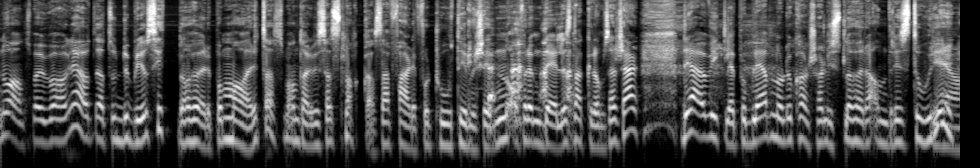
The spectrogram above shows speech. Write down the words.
Noe annet som er ubehagelig, er at du blir jo sittende og høre på Marit, da, som antageligvis har snakka seg ferdig for to timer siden, og fremdeles snakker om seg sjøl. Det er jo virkelig et problem når du kanskje har lyst til å høre andre historier. Ja,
